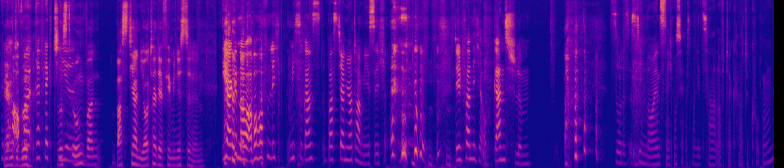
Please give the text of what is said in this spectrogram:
halt Ja, immer auch mal wirst- Du reflektieren. wirst irgendwann Bastian Jotta der Feministinnen. Ja, genau, aber hoffentlich nicht so ganz Bastian Jotta-mäßig. Den fand ich ja auch ganz schlimm. So, das ist die 19. Ich muss ja erstmal die Zahl auf der Karte gucken.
